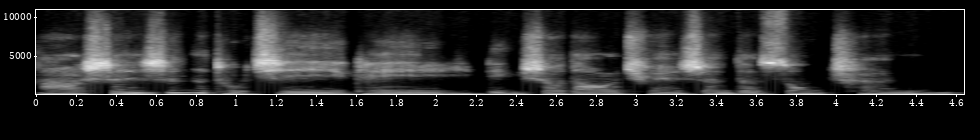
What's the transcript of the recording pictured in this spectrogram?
然后深深的吐气，可以领受到全身的松沉。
